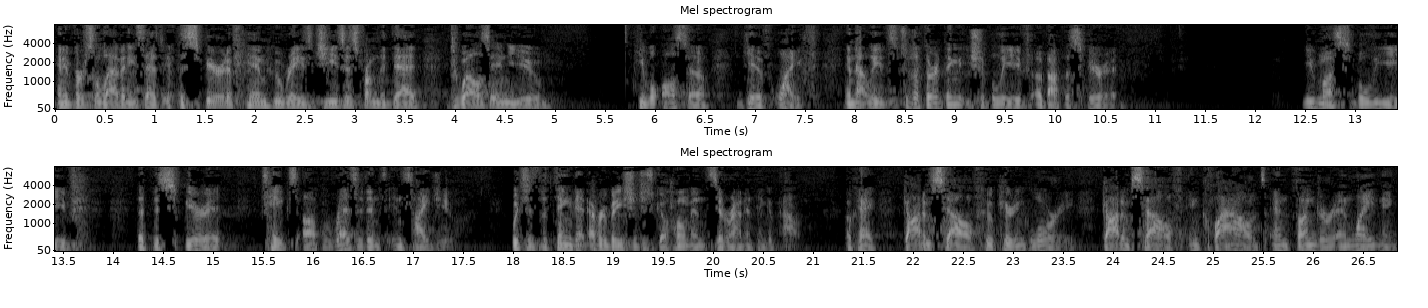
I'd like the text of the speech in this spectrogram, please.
And in verse 11, he says, if the Spirit of him who raised Jesus from the dead dwells in you, he will also give life. And that leads to the third thing that you should believe about the Spirit. You must believe that the Spirit takes up residence inside you, which is the thing that everybody should just go home and sit around and think about. Okay? God Himself, who appeared in glory, God Himself in clouds and thunder and lightning,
